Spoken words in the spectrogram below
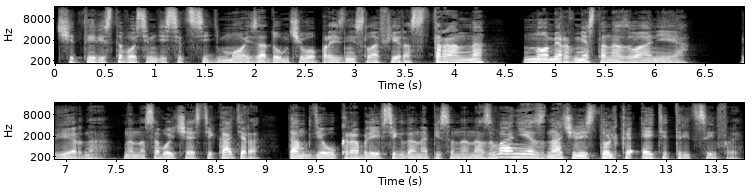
«Четыреста восемьдесят седьмой», — задумчиво произнесла Фира. «Странно. Номер вместо названия». «Верно. На носовой части катера, там, где у кораблей всегда написано название, значились только эти три цифры.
